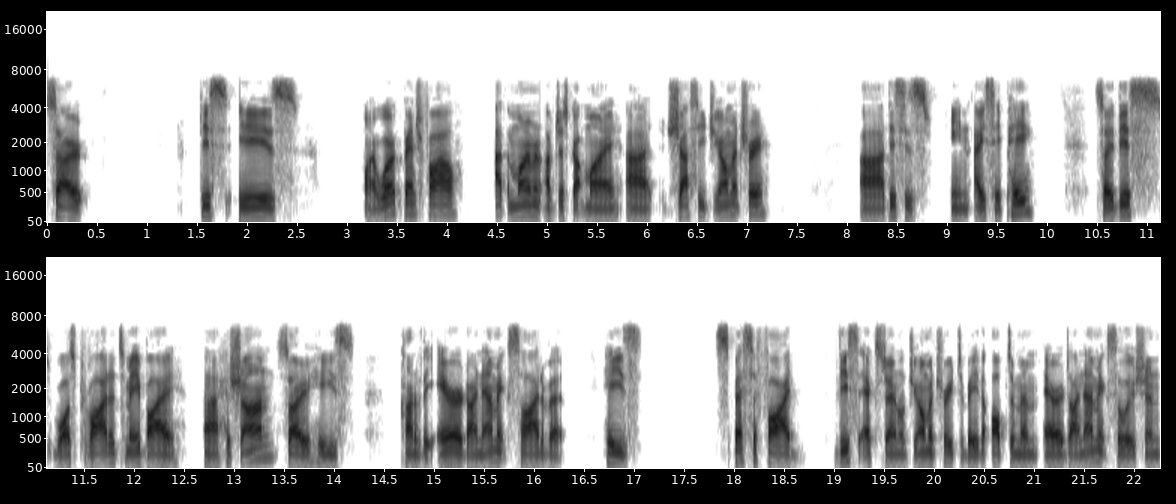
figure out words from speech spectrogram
So this is my workbench file. At the moment, I've just got my uh, chassis geometry. Uh, this is in ACP. So this was provided to me by uh, Hashan. So he's kind of the aerodynamic side of it. He's specified this external geometry to be the optimum aerodynamic solution.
